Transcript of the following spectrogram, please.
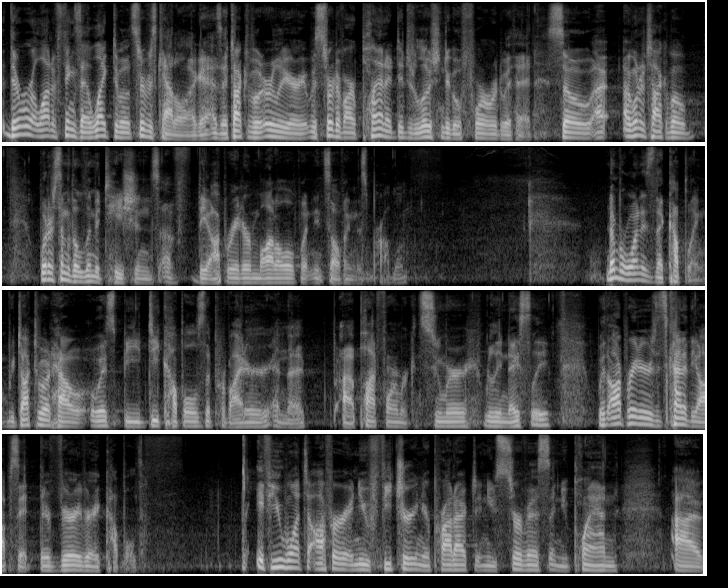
there were a lot of things I liked about Service Catalog. As I talked about earlier, it was sort of our plan at DigitalOcean to go forward with it. So I, I want to talk about what are some of the limitations of the operator model when in solving this problem. Number one is the coupling. We talked about how OSB decouples the provider and the uh, platform or consumer really nicely. With operators, it's kind of the opposite. They're very, very coupled. If you want to offer a new feature in your product, a new service, a new plan, uh,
